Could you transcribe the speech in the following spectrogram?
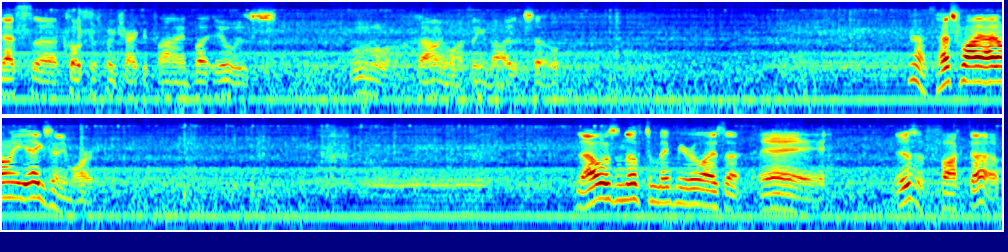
That's the closest picture I could find, but it was. Ooh, I don't even want to think about it, so. Yeah, that's why I don't eat eggs anymore. That was enough to make me realize that, hey, this is fucked up.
